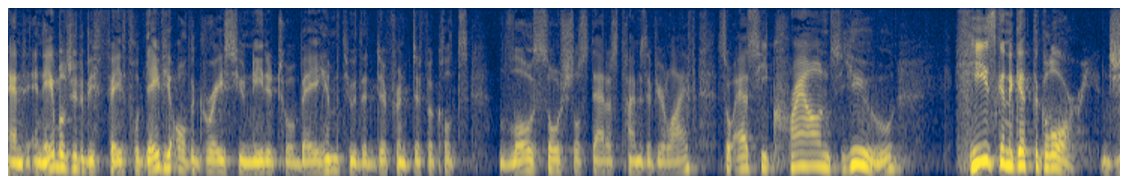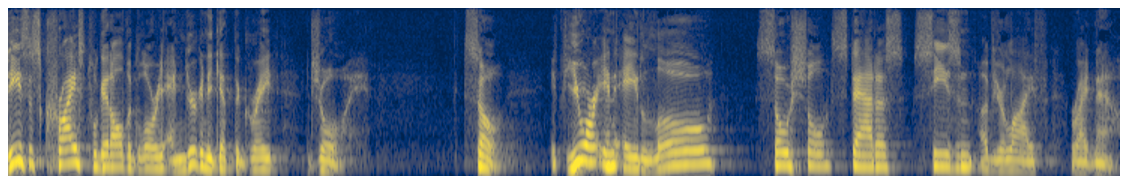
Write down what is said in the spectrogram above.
and enabled you to be faithful, gave you all the grace you needed to obey him through the different difficult, low social status times of your life. So as he crowns you, he's going to get the glory. Jesus Christ will get all the glory, and you're going to get the great joy. So, if you are in a low social status season of your life right now,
